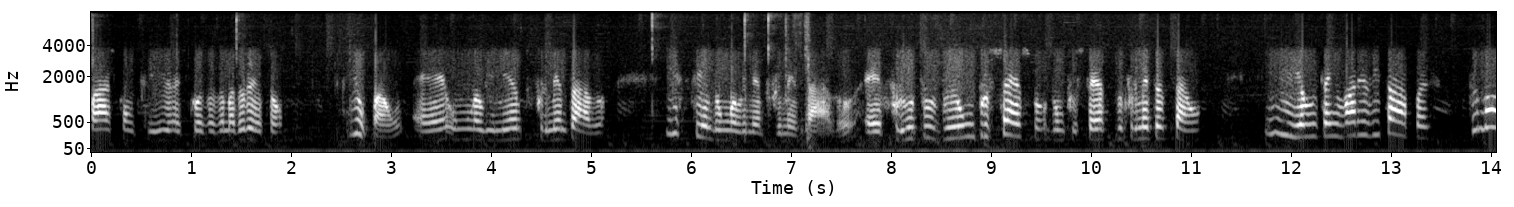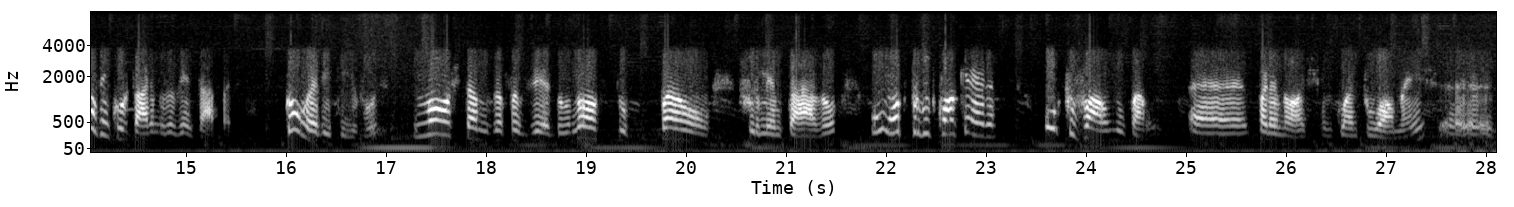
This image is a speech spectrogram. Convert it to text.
faz com que as coisas amadureçam. E o pão é um alimento fermentado. E sendo um alimento fermentado, é fruto de um processo, de um processo de fermentação. E ele tem várias etapas. Se nós encurtarmos as etapas com aditivos, nós estamos a fazer do nosso pão fermentado um outro produto qualquer. O que vale no pão uh, para nós, enquanto homens, uh,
